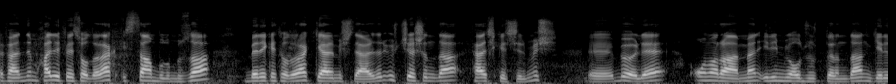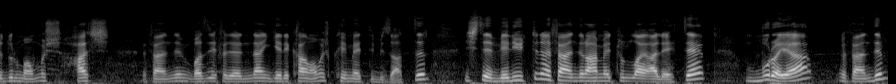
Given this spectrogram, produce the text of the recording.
efendim halifesi olarak İstanbul'umuza bereket olarak gelmişlerdir. 3 yaşında felç geçirmiş. E, böyle ona rağmen ilim yolculuklarından geri durmamış, haç efendim vazifelerinden geri kalmamış kıymetli bir zattır. İşte Veliyüddin Efendi rahmetullahi aleyh de buraya efendim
